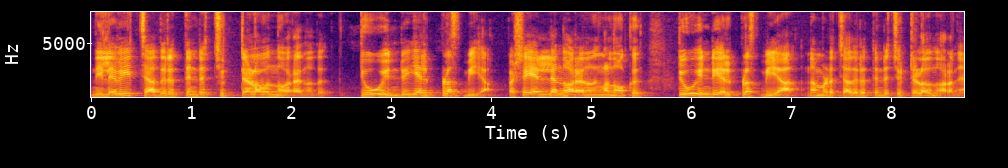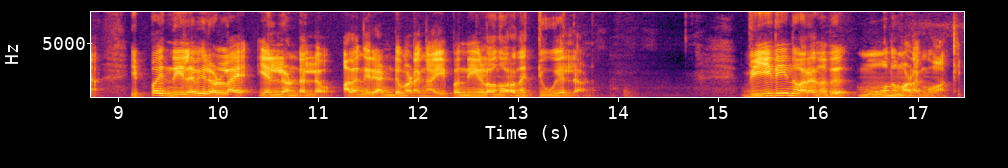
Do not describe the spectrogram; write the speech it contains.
നിലവിൽ ചതുരത്തിന്റെ ചുറ്റളവെന്ന് പറയുന്നത് two into L plus B ആ. പക്ഷേ എൽ എന്ന് പറയുന്നത് നിങ്ങൾ നോക്ക്. Two into L plus B ആ നമ്മുടെ ചതുരത്തിന്റെ ചുറ്റളവ് എന്ന് പറഞ്ഞാൽ ഇപ്പോൾ നിലവിലുള്ള എൽ ഉണ്ടല്ലോ അതങ്ങ് രണ്ട് മടങ്ങായി. ഇപ്പം നീളം എന്ന് പറയുന്നത് ടു എൽ ആണ്. വീതി എന്ന് പറയുന്നത് മൂന്ന് മടങ്ങുമാക്കി.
